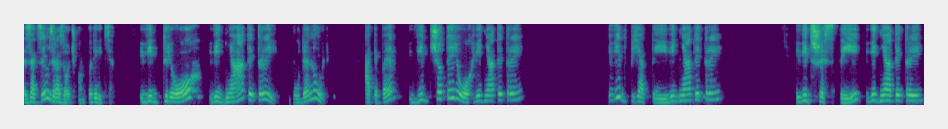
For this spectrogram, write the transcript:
За цим зразочком, подивіться, від трьох відняти 3 буде 0. А тепер від чотирьох відняти 3, від п'яти відняти 3, від шести відняти 3,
